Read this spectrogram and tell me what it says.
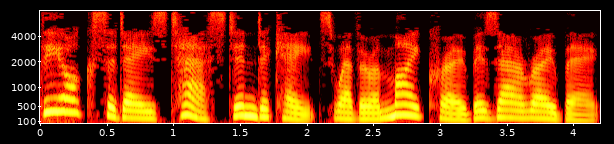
The oxidase test indicates whether a microbe is aerobic.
